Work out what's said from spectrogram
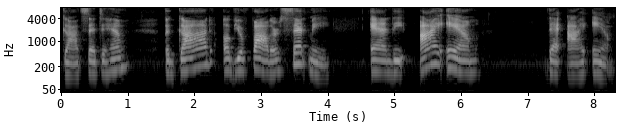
God said to him, The God of your father sent me, and the I am that I am.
